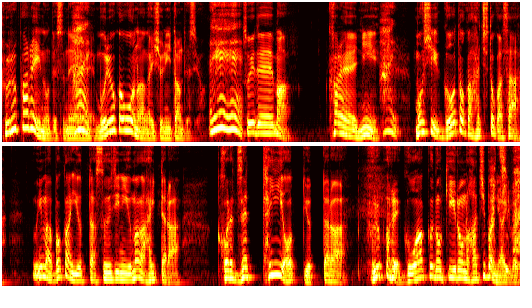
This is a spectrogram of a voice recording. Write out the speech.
プルパレイのですね、はい。森岡オーナーが一緒にいたんですよ。ええそれでまあ彼に、はい。もし5とか8とかさ今僕が言った数字に馬が入ったらこれ絶対いいよって言ったらフルパレー5枠の黄色の8番に入ります。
